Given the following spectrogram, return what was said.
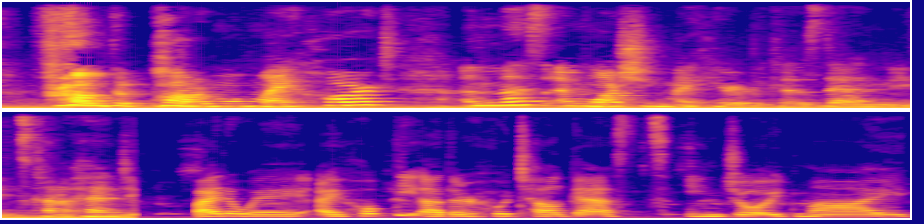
from the bottom of my heart unless I'm washing my hair because then it's kind of handy. By the way, I hope the other hotel guests enjoyed my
